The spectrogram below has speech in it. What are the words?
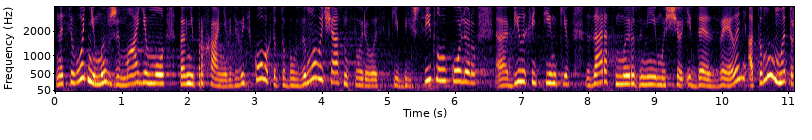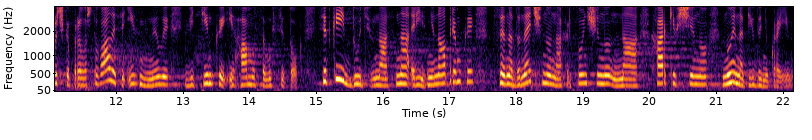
На сьогодні ми вже маємо певні прохання від військових, тобто був зимовий час, ми створювали сітки більш світлого кольору, е, білих відтінків. Зараз ми розуміємо, що іде зелень, а тому ми трошки перелаштувалися і змінили відтінки і гаму самих сіток. Сітки йдуть в нас на різні напрямки: це на Донеччину, на Херсонщину, на Харківщину, ну і на південь України.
